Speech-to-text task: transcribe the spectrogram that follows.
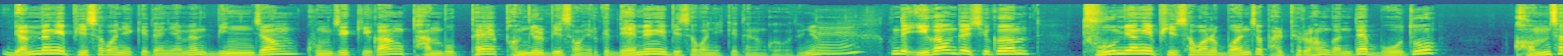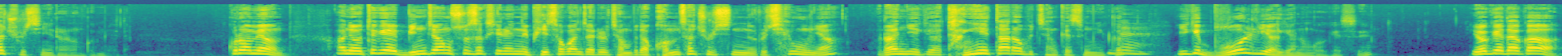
몇 명의 비서관이 있게 되냐면 민정, 공직기강, 반부패, 법률비서관 이렇게 네 명의 비서관이 있게 되는 거거든요. 네. 근데 이 가운데 지금 두 명의 비서관을 먼저 발표를 한 건데 모두 검사 출신이라는 겁니다. 그러면 아니 어떻게 민정수석실에 있는 비서관 자리를 전부 다 검사 출신으로 채우냐? 라는 얘기가 당연히 따라붙지 않겠습니까? 네. 이게 무엇을 이야기하는 거겠어요? 여기에다가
